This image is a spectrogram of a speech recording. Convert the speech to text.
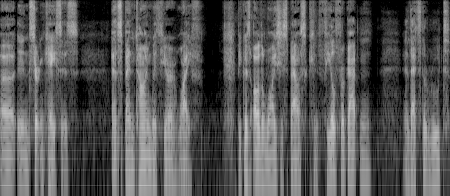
uh, in certain cases and spend time with your wife because otherwise your spouse can feel forgotten and that's the root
